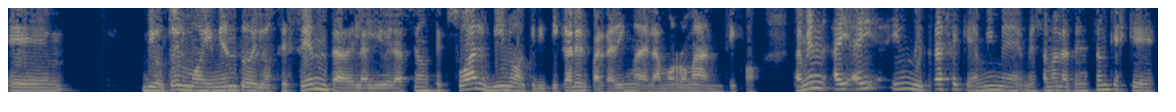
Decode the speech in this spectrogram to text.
eh, digo, todo el movimiento de los 60 de la liberación sexual vino a criticar el paradigma del amor romántico. También hay, hay, un detalle que a mí me, me, llama la atención, que es que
